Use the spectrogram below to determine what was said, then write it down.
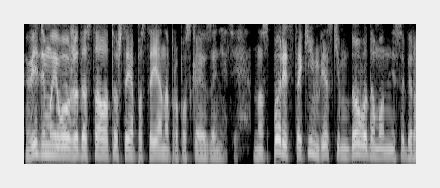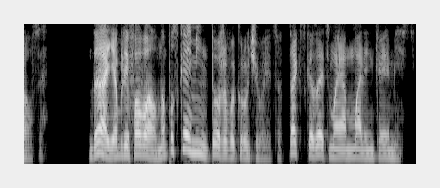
Видимо, его уже достало то, что я постоянно пропускаю занятия. Но спорить с таким веским доводом он не собирался. Да, я блефовал, но пускай Минь тоже выкручивается. Так сказать, моя маленькая месть.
